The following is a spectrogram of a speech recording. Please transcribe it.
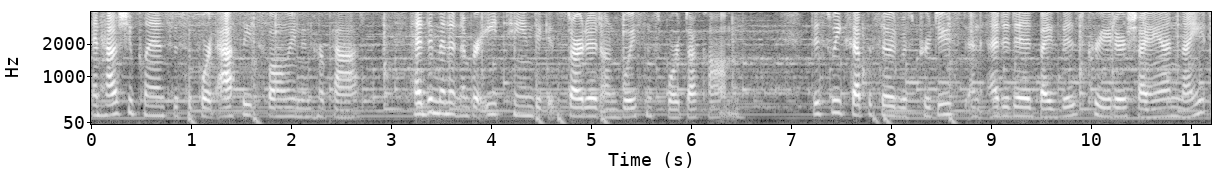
and how she plans to support athletes following in her path. Head to minute number 18 to get started on voiceinsport.com. This week's episode was produced and edited by Viz creator Cheyenne Knight,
